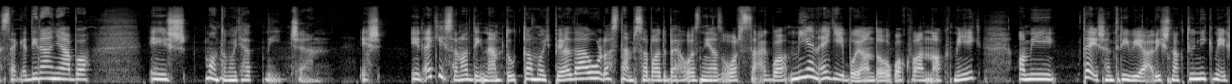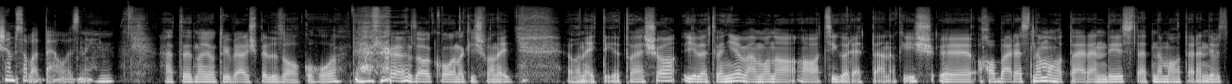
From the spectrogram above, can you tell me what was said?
Szeged irányába, és mondtam, hogy hát nincsen. És én egészen addig nem tudtam, hogy például azt nem szabad behozni az országba. Milyen egyéb olyan dolgok vannak még, ami teljesen triviálisnak tűnik, mégsem szabad behozni. Mhm. Hát nagyon triviális például az alkohol, tehát az alkoholnak is van egy, van egy tiltása, illetve nyilván van a, a cigarettának is, ha bár ezt nem a határrendész, tehát nem a határrendész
